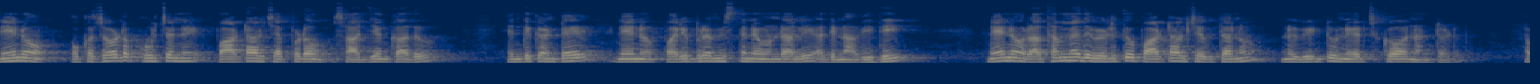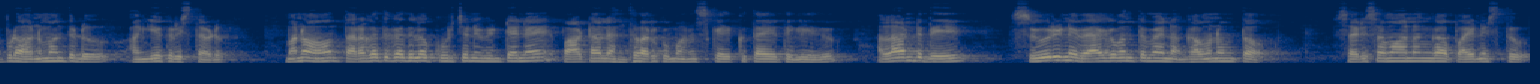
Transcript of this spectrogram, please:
నేను ఒకచోట కూర్చొని పాఠాలు చెప్పడం సాధ్యం కాదు. ఎందుకంటే నేను పరిభ్రమిస్తూనే ఉండాలి అది నా విధి. నేను రథం మీద వెళుతూ పాఠాలు చెబుతాను నువ్వు వింటూ నేర్చుకో అని అంటాడు. అప్పుడు హనుమంతుడు అంగీకరిస్తాడు. మనం తరగతి గదిలో కూర్చొని వింటేనే పాఠాలు ఎంతవరకు మనసుకు ఎక్కుతాయో తెలియదు. అలాంటిది సూర్యుని వేగవంతమైన గమనంతో సరిసమానంగా పయనిస్తూ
